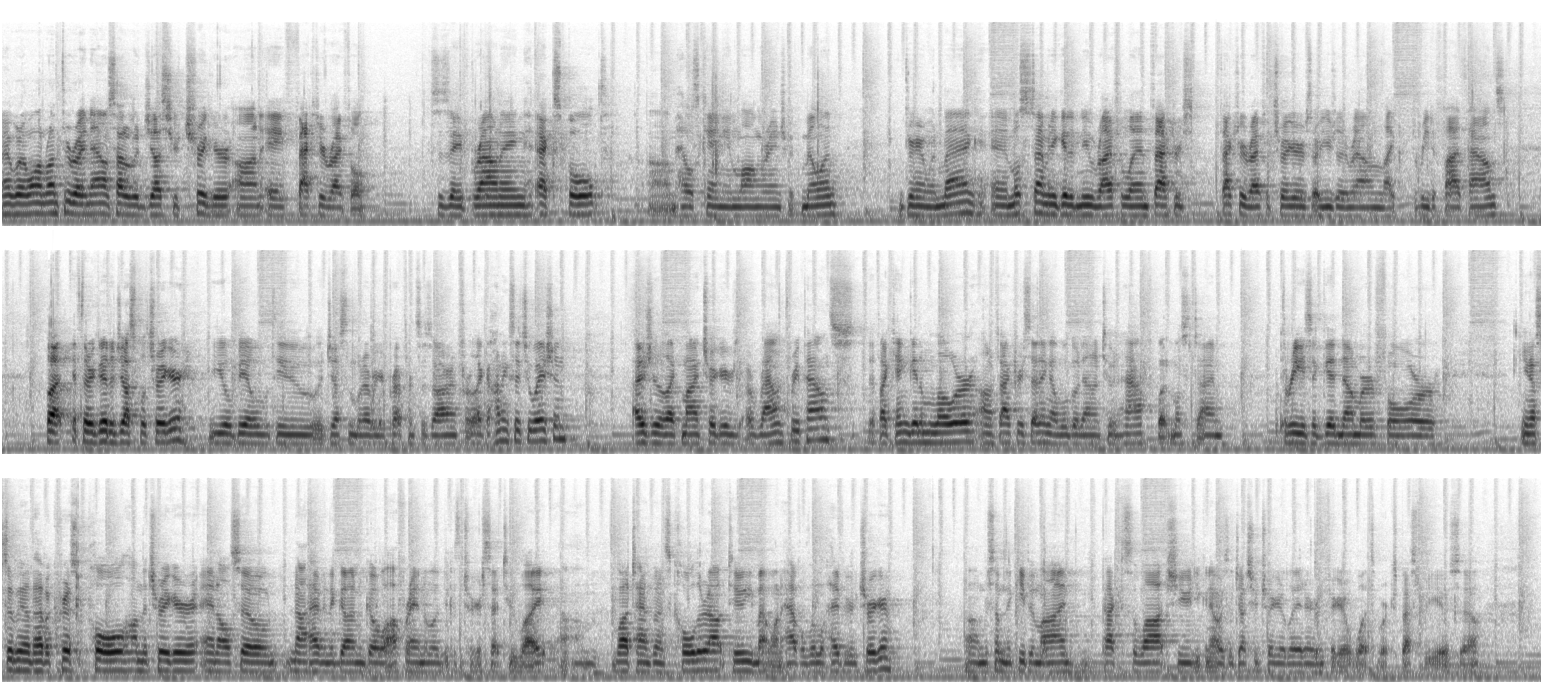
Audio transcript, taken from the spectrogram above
What I want to run through right now is how to adjust your trigger on a factory rifle. This is a Browning X-Bolt, um, Hell's Canyon Long Range McMillan, 301 mag, and most of the time when you get a new rifle in, factory, factory rifle triggers are usually around like three to five pounds. But if they're a good adjustable trigger, you'll be able to adjust them whatever your preferences are. And for like a hunting situation, I usually like my triggers around three pounds. If I can get them lower on a factory setting, I will go down to two and a half, but most of the time, three is a good number for, you know, still being able to have a crisp pull on the trigger and also not having the gun go off randomly because the trigger's set too light. Um, a lot of times when it's colder out too, you might want to have a little heavier trigger. Um, there's something to keep in mind. Practice a lot, shoot, you can always adjust your trigger later and figure out what works best for you. So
